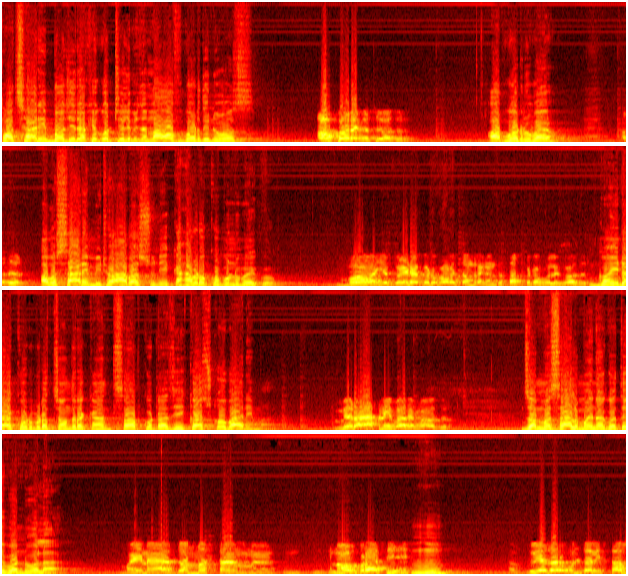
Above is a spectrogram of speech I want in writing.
पछाडि बजिरहेको टेलिभिजनलाई अफ गरिदिनुहोस्। अफ गरेको छु हजुर। अफ गर्नुभयो? हजुर। अब साह्रै मिठो आवाज सुने कहाँबाट को बोल्नुभएको म यो गैँडाकोटबाट चन्द्रकान्त सापकोटा बोलेको हजुर। गैँडा कोटबाट चन्द्रकान्त सापकोटाजी कसको बारेमा? मेरो आफ्नै बारेमा हजुर। जन्मसाल महिना गते भन्नुहोला। महिना जन्मस्थान नवलपरासी। दुई हजार उन्चालिस साल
